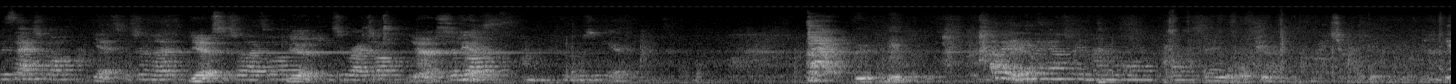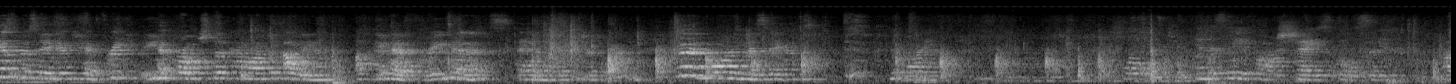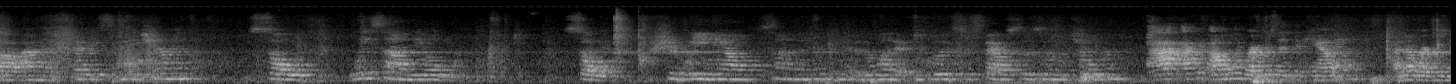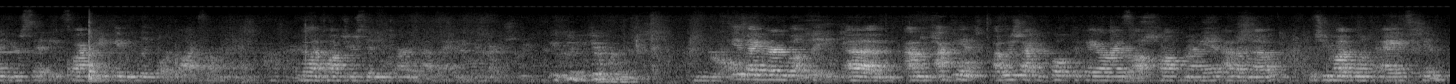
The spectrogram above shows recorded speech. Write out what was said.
Ms. Ashball? Yes. Mr. Hunt? Yes. Mr. Lattimore? Yes. Mr. Bradshaw? Yes. Mr. Moore? Motion carried. Okay, anything else we can bring forward? Yes, you have three, you have approached to come on to the podium. You have three minutes and this is. Good morning, Ms. Higgins. Good morning. Well, in the city of Fox Chase, Full City, uh, I'm the ethics committee chairman, so we signed the old one. So should we now sign the new, the one that includes the spouses and the children? I, I can only represent the county, I don't represent your city, so I can't give you legal advice on that. You'll have to talk to your city attorney about that. It could be different. It may very well be. Um, I'm, I can't, I wish I could quote the KRS off the top of my head, I don't know, but you might want to ask him.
